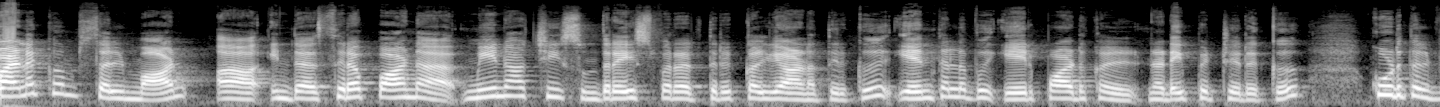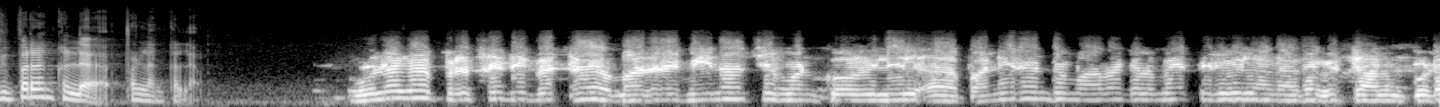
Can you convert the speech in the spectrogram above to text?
வணக்கம் சல்மான். இந்த சிறப்பான மீனாட்சி சுந்தரேஸ்வரர் திருக்கல்யாணத்திற்கு எந்தளவு ஏற்பாடுகள் நடைபெற்றிருக்கு? கூடுதல் விவரங்களை வழங்கலாம். உலக பிரசித்தி பெற்ற மதுரை மீனாட்சி அம்மன் கோவிலில் பன்னிரண்டு மாதங்களுமே திருவிழா நடைபெற்றாலும் கூட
